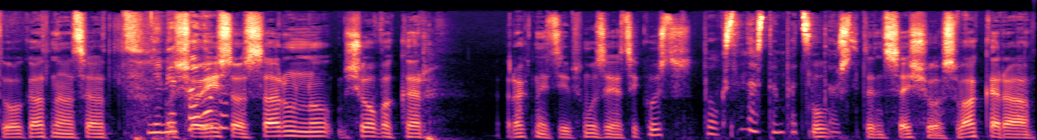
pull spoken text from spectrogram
to, ka atnācāt uz šo īso sarunu šovakar. Raknīcības muzejā cik uztus? Pūksteni 18. Pūksteni 6. vakarā.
